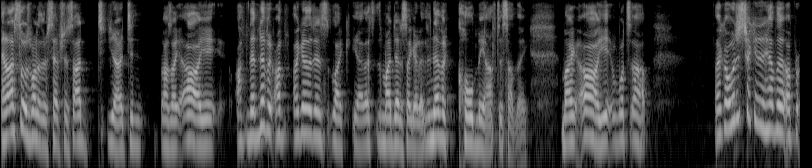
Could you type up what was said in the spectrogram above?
And I saw it was one of the receptionists. I, you know, didn't. I was like, oh yeah. I've, they've never. I've, I go to the dentist. Like, yeah, that's my dentist. I go to. They've never called me after something. I'm like, oh yeah, what's up? Like, oh, we're just checking in how the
